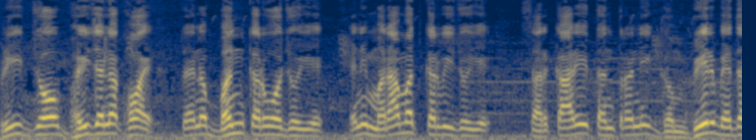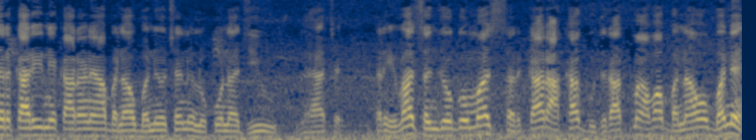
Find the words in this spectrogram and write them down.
બ્રિજ જો ભયજનક હોય તો એનો બંધ કરવો જોઈએ. એની મરામત કરવી જોઈએ. સરકારી તંત્રની ગંભીર બેદરકારીને કારણે આ બનાવ બન્યો છે અને લોકોના જીવ ગયા છે. ત્યારે એવા સંજોગોમાં સરકાર આખા ગુજરાતમાં આવા બનાવો બને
